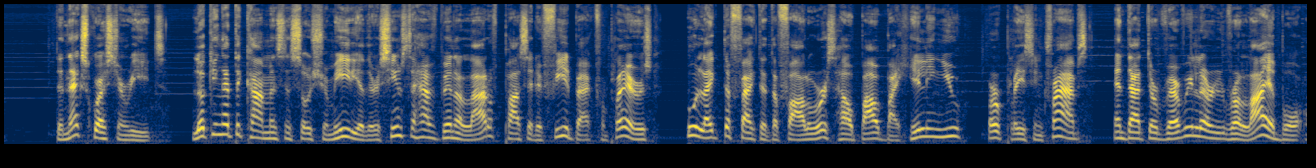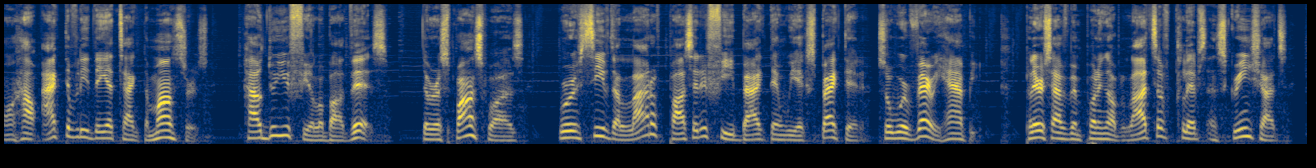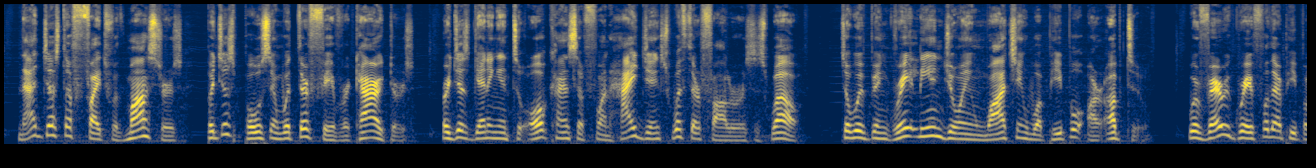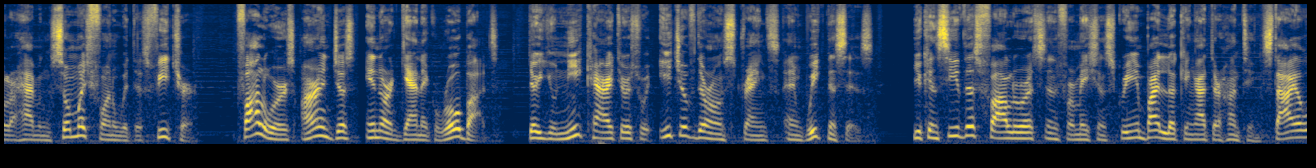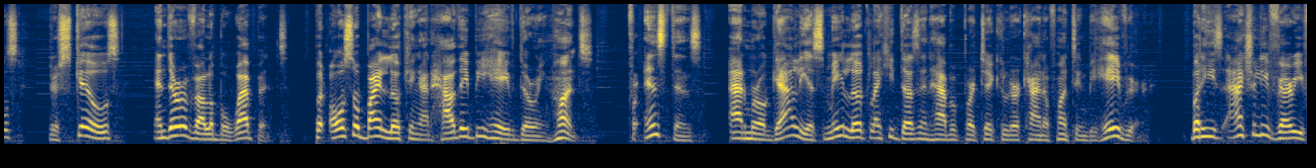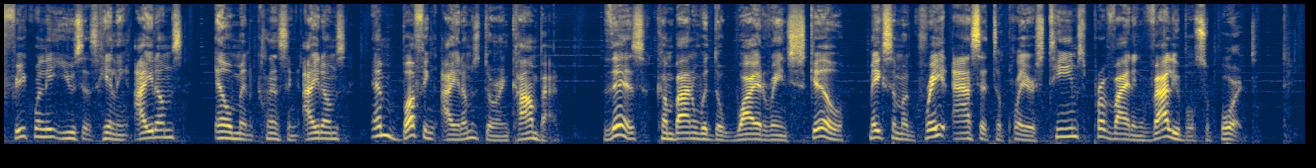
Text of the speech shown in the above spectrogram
The next question reads, Looking at the comments in social media, there seems to have been a lot of positive feedback from players who like the fact that the followers help out by healing you or placing traps and that they're very reliable on how actively they attack the monsters. How do you feel about this? The response was, we received a lot of positive feedback than we expected, so we're very happy. Players have been putting up lots of clips and screenshots, not just of fights with monsters, but just posting with their favorite characters, or just getting into all kinds of fun hijinks with their followers as well. So we've been greatly enjoying watching what people are up to. We're very grateful that people are having so much fun with this feature. Followers aren't just inorganic robots, they're unique characters with each of their own strengths and weaknesses. You can see this followers information screen by looking at their hunting styles, their skills, and their available weapons, but also by looking at how they behave during hunts. For instance, Admiral Galleus may look like he doesn't have a particular kind of hunting behavior, but he's actually very frequently uses healing items ailment cleansing items, and buffing items during combat. This, combined with the wide range skill, makes him a great asset to players' teams, providing valuable support.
